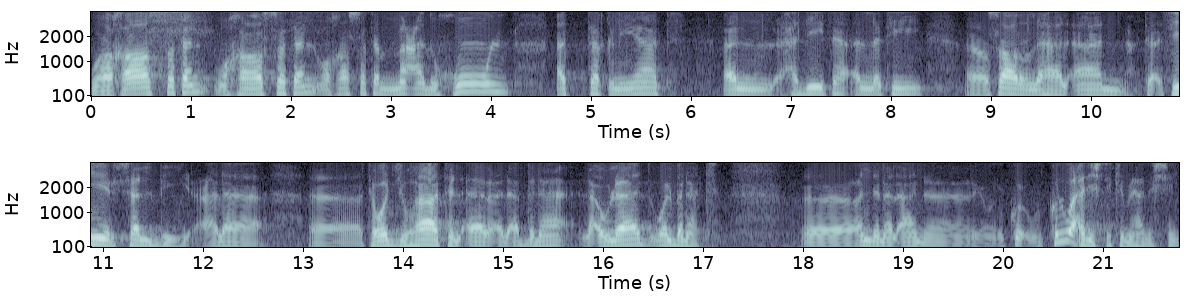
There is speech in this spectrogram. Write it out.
وخاصة وخاصة وخاصة مع دخول التقنيات الحديثة التي آه، صار لها الآن تأثير سلبي على آه، توجهات الأبناء الأولاد والبنات. آه، عندنا الآن كل واحد يشتكي من هذا الشيء.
